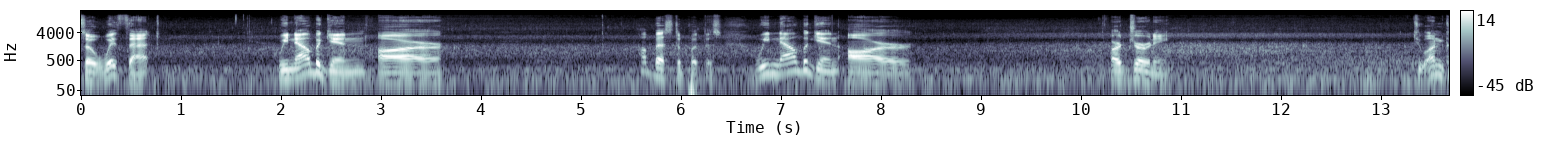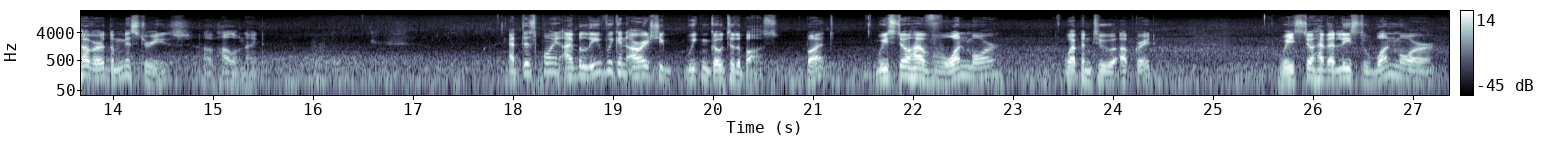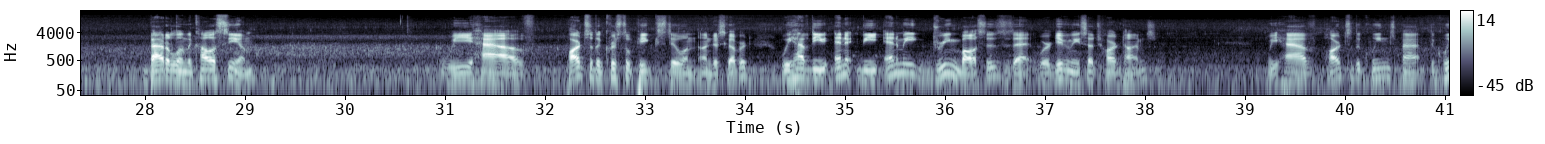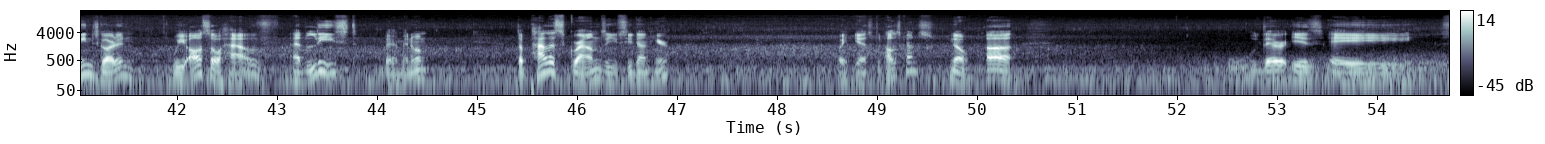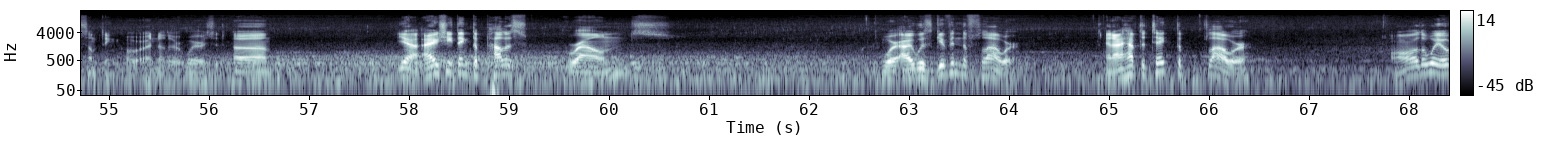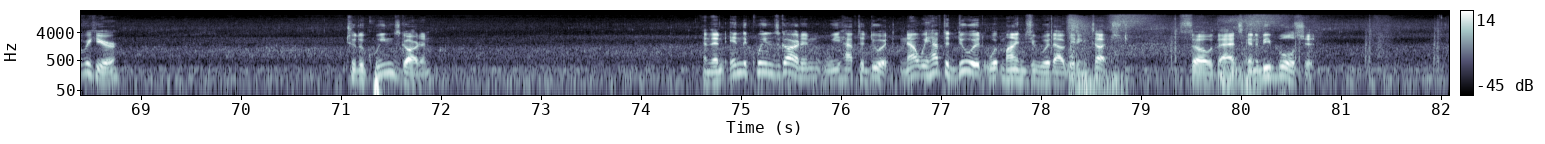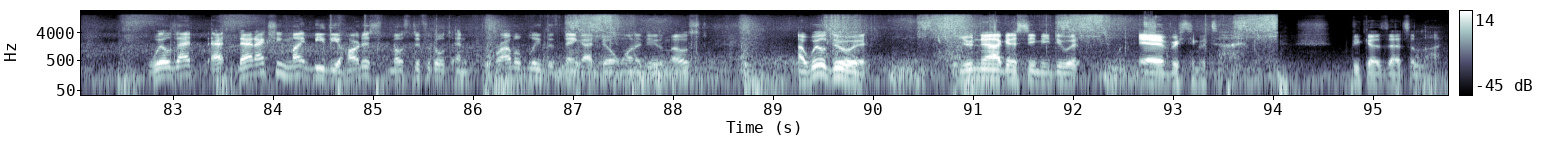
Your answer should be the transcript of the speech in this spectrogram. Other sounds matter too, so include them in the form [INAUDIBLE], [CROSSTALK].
So with that, we now begin our... How best to put this? We now begin our... Our journey to uncover the mysteries of Hollow Knight. At this point, I believe we can already we can go to the boss, but we still have one more weapon to upgrade. We still have at least one more battle in the Colosseum. We have parts of the Crystal Peak still un undiscovered. We have the en the enemy dream bosses that were giving me such hard times. We have parts of the Queen's pa the Queen's Garden. We also have at least bare minimum the palace grounds that you see down here. Wait, yes, the palace grounds? No. Uh there is a something or another. Where is it? Um, yeah, I actually think the palace grounds where I was given the flower, and I have to take the flower all the way over here to the Queen's Garden. And then in the Queen's Garden, we have to do it. Now we have to do it, mind you, without getting touched. So that's to be bullshit. Will that, that, that actually might be the hardest, most difficult, and probably the thing I don't want to do the most. I will do it. You're not to see me do it every single time. because that's a lot.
